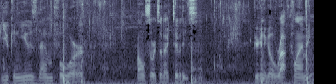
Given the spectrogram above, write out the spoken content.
You can use them for all sorts of activities. If you're gonna go rock climbing,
